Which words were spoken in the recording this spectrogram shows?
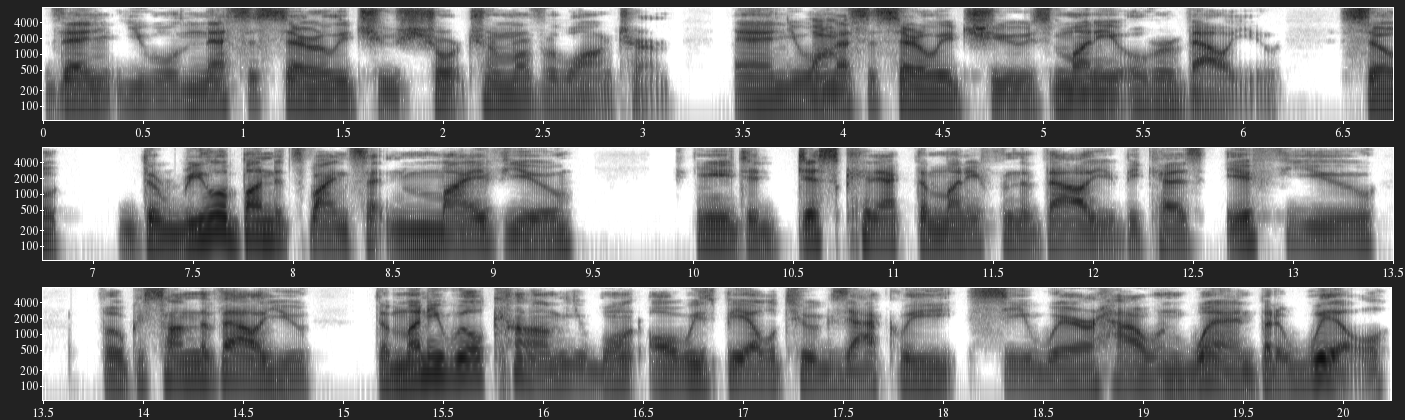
then you will necessarily choose short term over long term, and you will necessarily choose money over value. So, the real abundance mindset, in my view, you need to disconnect the money from the value because if you focus on the value, the money will come. You won't always be able to exactly see where, how, and when, but it will.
